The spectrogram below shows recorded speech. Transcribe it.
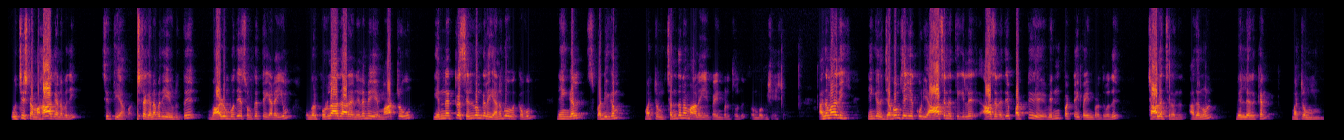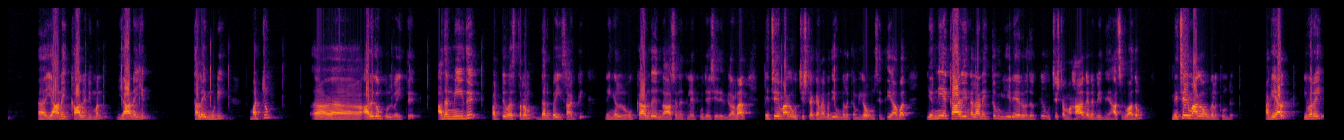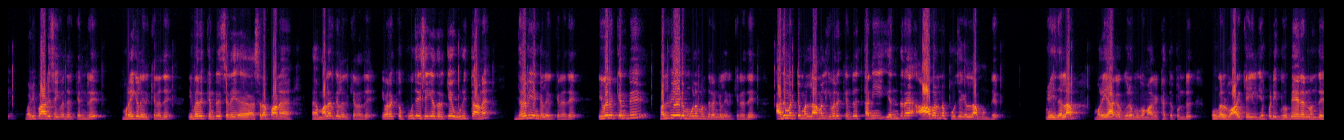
உச்சிஷ்ட மகா கணபதி சித்தியாவார். உச்சிஷ்ட கணபதியை எடுத்து வாழும்போதே சொர்க்கத்தை அடையும் உங்கள் பொருளாதார நிலைமையை மாற்றவும் எண்ணற்ற செல்வங்களை அனுபவிக்கவும் நீங்கள் ஸ்படிகம் மற்றும் சந்தன மாலையை பயன்படுத்துவது ரொம்ப விசேஷம். அந்த மாதிரி நீங்கள் ஜெபம் செய்யக்கூடிய ஆசனத்தில ஆசனத்தை பட்டு வெண்பட்டை பயன்படுத்துவது சால சிறந்தது. அதனுள் வெள்ளெருக்கன் மற்றும் யானை காலடிமண் யானையின் தலைமுடி மற்றும் அருகம்புல் வைத்து அதன் மீது பட்டு வஸ்திரம் தர்பை சாட்டி நீங்கள் உட்கார்ந்து இந்த ஆசனத்திலே பூஜை செய்தீர்களானால் நிச்சயமாக உச்சிஷ்ட கணபதி உங்களுக்கு மிகவும் சித்தியாவார். எண்ணிய காரியங்கள் அனைத்தும் ஈடேறுவதற்கு உச்சிஷ்ட மகா ஆசிர்வாதம் நிச்சயமாக உங்களுக்கு உண்டு. ஆகையால் இவரை வழிபாடு செய்வதற்கென்று முறைகள் இருக்கிறது. இவருக்கென்று சிறை சிறப்பான மலர்கள் இருக்கிறது. இவருக்கு பூஜை செய்வதற்கே உரித்தான திரவியங்கள் இருக்கிறது. இவருக்கென்று பல்வேறு மூலமந்திரங்கள் இருக்கிறது. அது மட்டுமல்லாமல் இவருக்கென்று தனி எந்திர ஆவரண பூஜைகள்லாம் உண்டு. இதெல்லாம் முறையாக குருமுகமாக கற்றுக்கொண்டு உங்கள் வாழ்க்கையில் எப்படி குபேரன் வந்து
